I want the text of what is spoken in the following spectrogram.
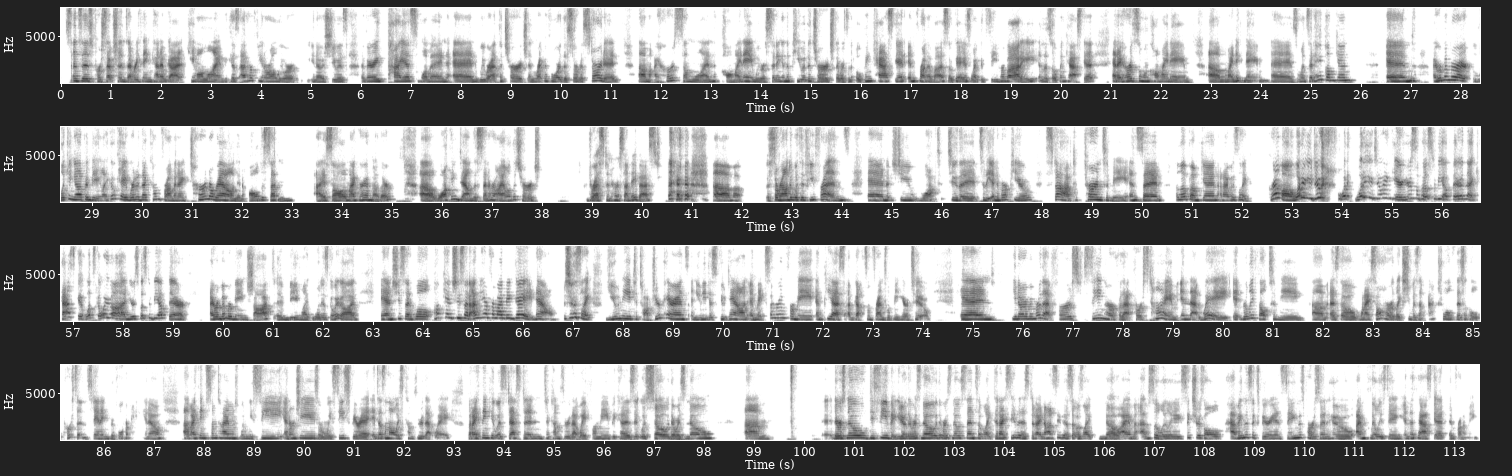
senses, perceptions, everything kind of got came online because at her funeral, we were, you know, she was a very pious woman and we were at the church. And right before the service started, um, I heard someone call my name. We were sitting in the pew at the church. There was an open casket in front of us. Okay. So I could see her body in this open casket. And I heard someone call my name, um, my nickname. And someone said, Hey, pumpkin. And I remember looking up and being like, okay, where did that come from? And I turned around, and all of a sudden, I saw my grandmother uh, walking down the center aisle of the church, dressed in her Sunday best, um, surrounded with a few friends. And she walked to the to the end of our pew, stopped, turned to me, and said, "Hello, pumpkin." And I was like, grandma what are you doing? What what are you doing here? You're supposed to be up there in that casket. What's going on? You're supposed to be up there. I remember being shocked and being like what is going on? And she said well pumpkin she said i'm here for my big day now. She was like you need to talk to your parents and you need to scoot down and make some room for me. And ps i've got some friends with me here too. And you know, I remember that first seeing her for that first time in that way. It really felt to me um, as though when I saw her, like she was an actual physical person standing before me. You know, um, I think sometimes when we see energies or when we see spirit, it doesn't always come through that way. But I think it was destined to come through that way for me because it was so, there was no, um, there was no deceiving you know there was no there was no sense of like did i see this? Did i not see this? It was like no i am absolutely six years old having this experience seeing this person who i'm clearly seeing in the casket in front of me.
